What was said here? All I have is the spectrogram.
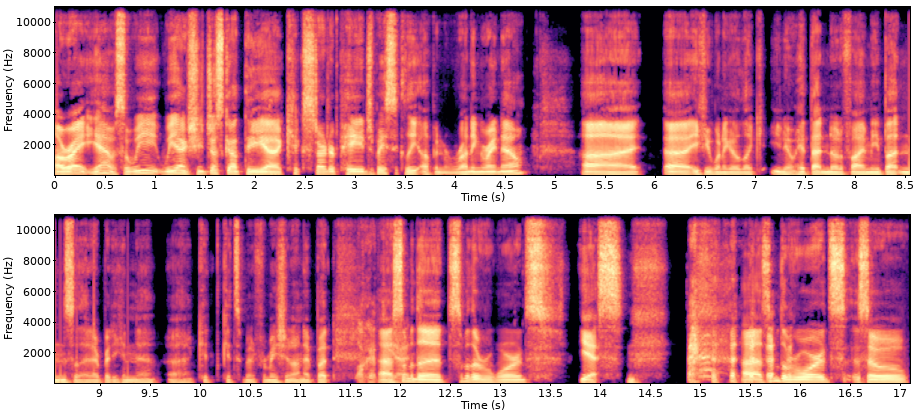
All right, yeah. So we we actually just got the uh, Kickstarter page basically up and running right now. Uh, uh, if you want to go like you know hit that notify me button so that everybody can uh, uh, get get some information on it. But uh, some of the some of the rewards, yes, uh, some of the rewards. So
